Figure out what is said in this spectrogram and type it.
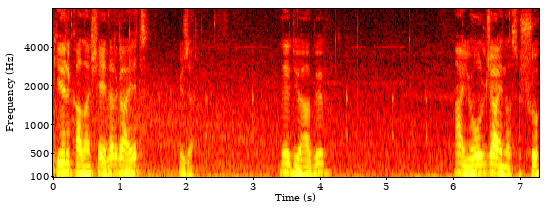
Geri kalan şeyler gayet güzel. Ne diyor abi? Ha yolcu aynası şu.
